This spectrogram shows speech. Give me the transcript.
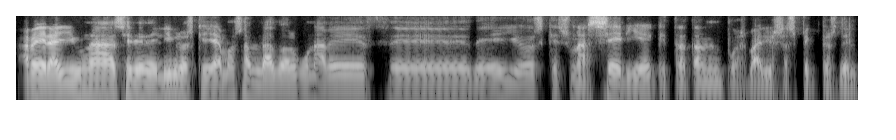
A ver, hay una serie de libros que ya hemos hablado alguna vez eh, de ellos, que es una serie que tratan pues varios aspectos del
